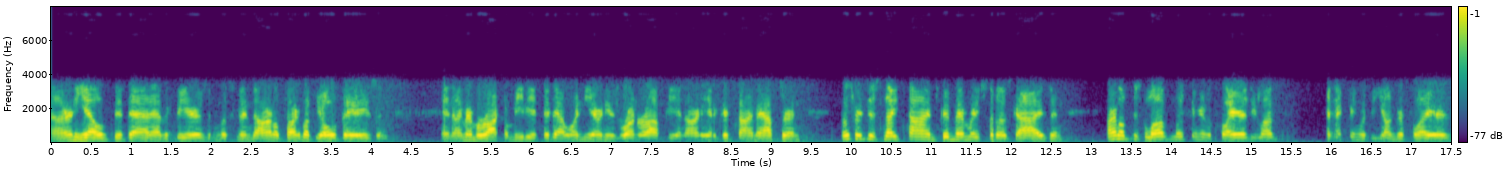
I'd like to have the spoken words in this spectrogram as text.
Uh, Ernie Els did that, having beers and listening to Arnold talk about the old days and and I remember Rocco Mediate did that one year, and he was runner up. He and Arnie had a good time after, and those were just nice times, good memories for those guys. And Arnold just loved listening to the players. He loved connecting with the younger players.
